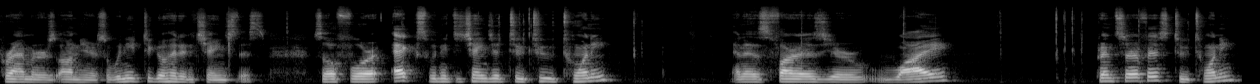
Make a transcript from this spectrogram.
parameters on here. So we need to go ahead and change this. So for X, we need to change it to 220. And as far as your Y print surface, 220.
